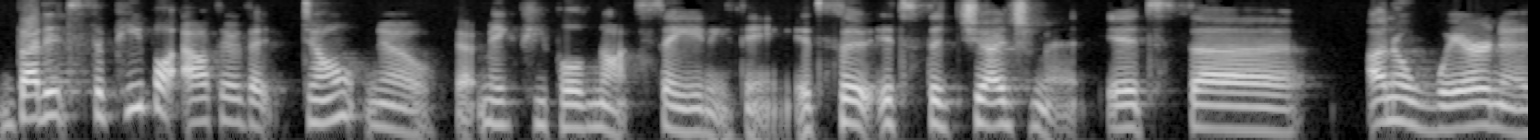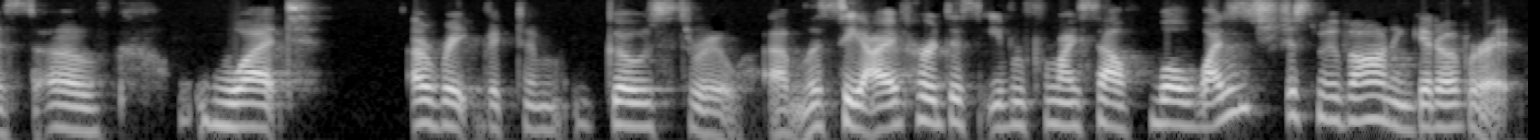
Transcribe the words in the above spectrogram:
But it's the people out there that don't know that make people not say anything. It's the it's the judgment. It's the unawareness of what a rape victim goes through. Um, let's see i've heard this even for myself. Well why doesn't she just move on and get over it?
